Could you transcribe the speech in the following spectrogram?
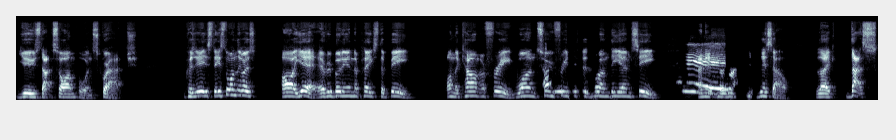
use that sample and scratch because it's it's the one that goes, oh yeah, everybody in the place to be on the count of three, one, two, oh. three. This is Run DMC, yeah, yeah, and it goes this out. Like that's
